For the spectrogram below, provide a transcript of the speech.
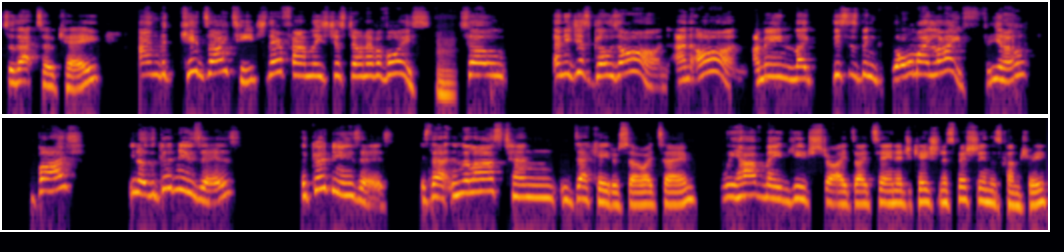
So that's okay. And the kids I teach, their families just don't have a voice. Mm. So, and it just goes on and on. I mean, like this has been all my life, you know, but you know, the good news is, the good news is, is that in the last 10 decade or so, I'd say, we have made huge strides, I'd say, in education, especially in this country,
